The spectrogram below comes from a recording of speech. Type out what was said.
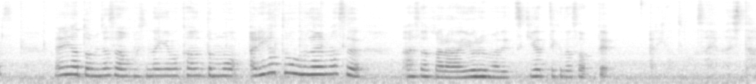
す。ありがとう皆さん星投げもカウントも。ありがとうございます。朝から夜まで付き合ってくださってありがとうございました。あ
